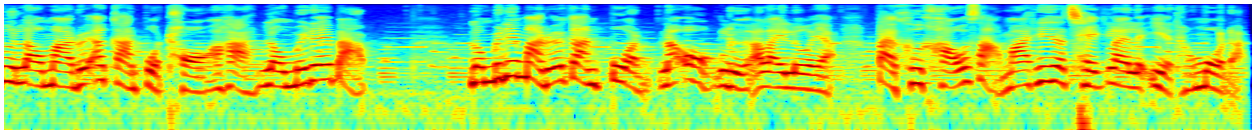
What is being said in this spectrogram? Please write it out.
คือเรามาด้วยอาการปวดท้องอะค่ะ เราไม่ได้แบบ เราไม่ได้มาด้วยการปวดหน้าอกหรืออะไรเลยอะแต่คือเขาสามารถที่จะเช็ครายละเอียดทั้งหมดอะ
